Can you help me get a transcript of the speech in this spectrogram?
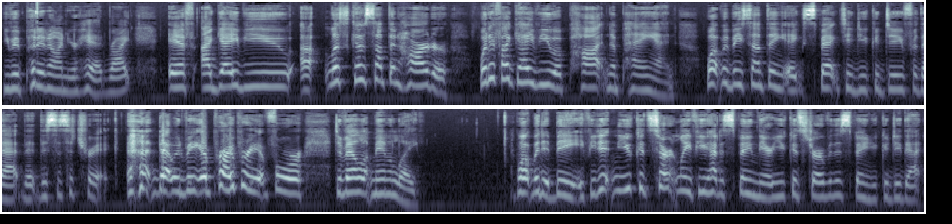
You would put it on your head, right? If I gave you, uh, let's go something harder. What if I gave you a pot and a pan? What would be something expected you could do for that? That this is a trick that would be appropriate for developmentally. What would it be? If you didn't, you could certainly, if you had a spoon there, you could stir with a spoon, you could do that.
